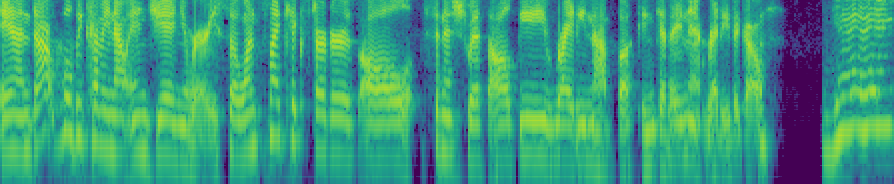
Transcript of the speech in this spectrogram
And that will be coming out in January. So once my Kickstarter is all finished with, I'll be writing that book and getting it ready to go. Yay.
